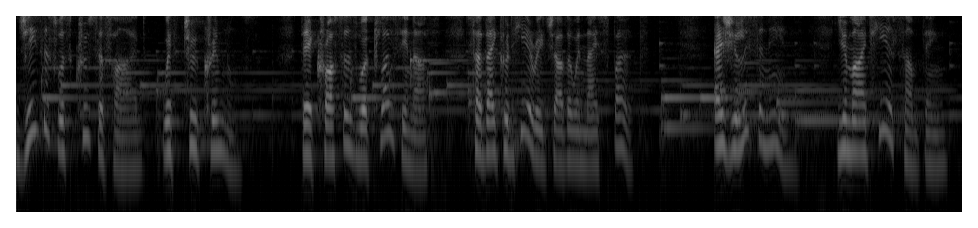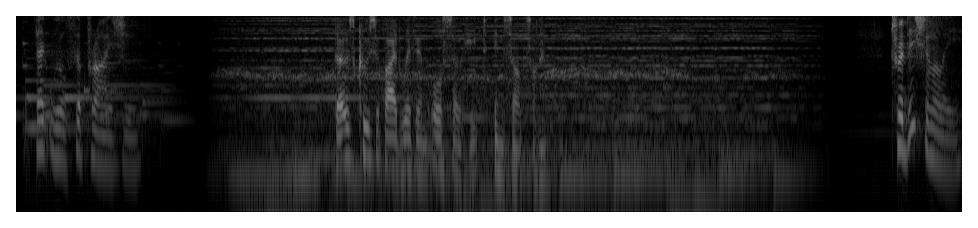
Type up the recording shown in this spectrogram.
Jesus was crucified with two criminals. Their crosses were close enough so they could hear each other when they spoke. As you listen in, you might hear something that will surprise you. Those crucified with him also heaped insults on him. Traditionally,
